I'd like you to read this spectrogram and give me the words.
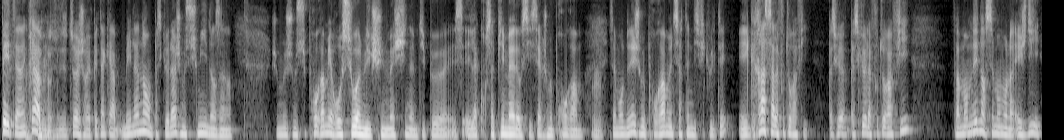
pété un câble. tu vois, j'aurais pété un câble. Mais là, non, parce que là, je me suis mis dans un. Je me, je me suis programmé. Rousseau, elle me dit que je suis une machine un petit peu. Et, la course à pied m'aide aussi. C'est-à-dire que je me programme. Mm. À un moment donné, je me programme une certaine difficulté. Et grâce à la photographie. Parce que, parce que la photographie va m'emmener dans ces moments-là. Et je dis,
